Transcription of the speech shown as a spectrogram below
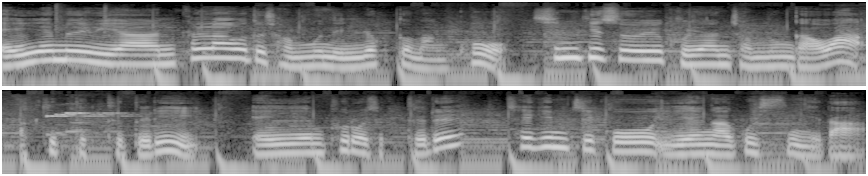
AM을 위한 클라우드 전문 인력도 많고 신기술 구현 전문가와 아키텍트들이 AM 프로젝트를 책임지고 이행하고 있습니다.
